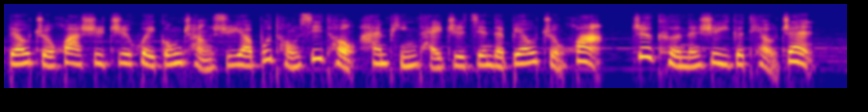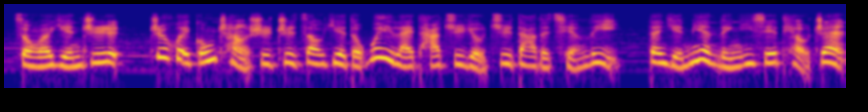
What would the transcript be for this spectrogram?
标准化是智慧工厂需要不同系统和平台之间的标准化，这可能是一个挑战。总而言之，智慧工厂是制造业的未来，它具有巨大的潜力，但也面临一些挑战。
